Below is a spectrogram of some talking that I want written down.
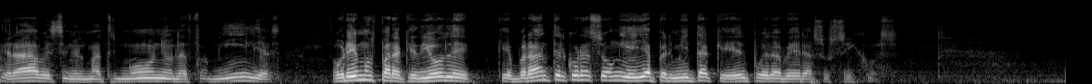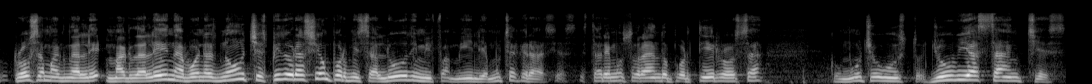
graves en el matrimonio, en las familias. Oremos para que Dios le quebrante el corazón y ella permita que él pueda ver a sus hijos. Rosa Magdalena, buenas noches. Pido oración por mi salud y mi familia. Muchas gracias. Estaremos orando por ti, Rosa con mucho gusto. Lluvia Sánchez,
